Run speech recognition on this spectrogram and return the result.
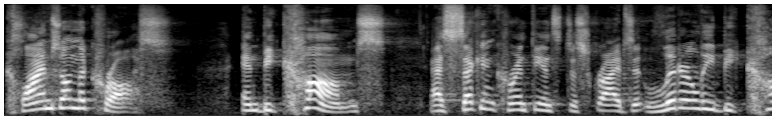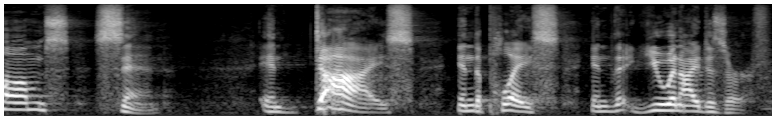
climbs on the cross and becomes, as Second Corinthians describes it, literally becomes sin and dies in the place in that you and I deserve.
